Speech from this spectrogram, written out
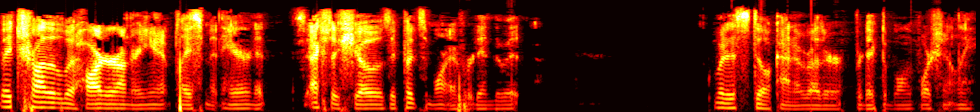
They try a little bit harder on their unit placement here, and it actually shows they put some more effort into it. But it's still kind of rather predictable, unfortunately.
